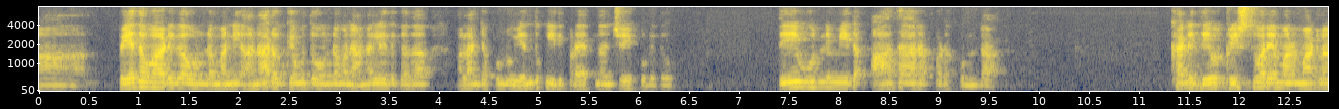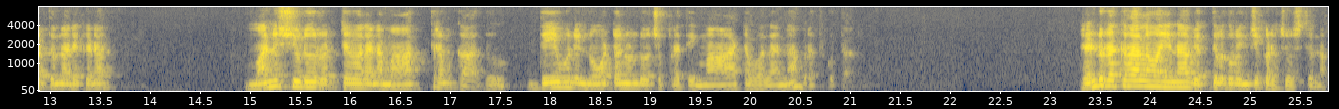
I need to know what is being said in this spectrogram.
ఆ పేదవాడిగా ఉండమని అనారోగ్యంతో ఉండమని అనలేదు కదా? అలాంటప్పుడు నువ్వు ఎందుకు ఇది ప్రయత్నం చేయకూడదు? దేవుని మీద ఆధారపడకుండా. కానీ దేవుడు క్రీస్తు వారు ఏమని మాట్లాడుతున్నారు ఇక్కడ? మనుష్యుడు రొట్టె వలన మాత్రం కాదు దేవుని నోట నుండి వచ్చి ప్రతి మాట వలన బ్రతుకుతాడు. రెండు రకాలమైన వ్యక్తుల గురించి ఇక్కడ చూస్తున్నాం.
